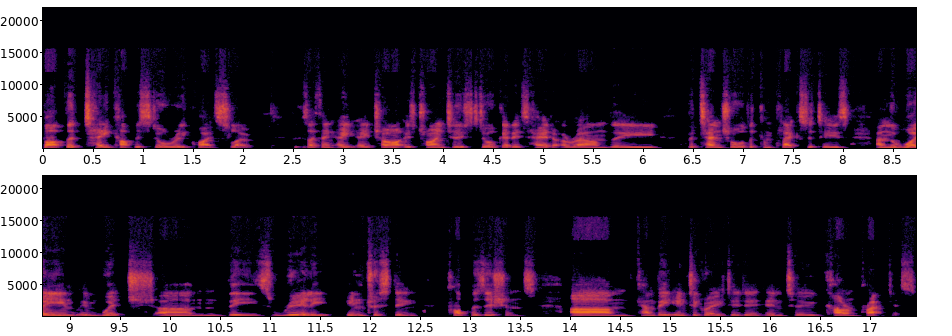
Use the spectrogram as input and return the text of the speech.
But the take up is still really quite slow because I think HR is trying to still get its head around the potential, the complexities, and the way in, in which um, these really interesting propositions um, can be integrated in, into current practice.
